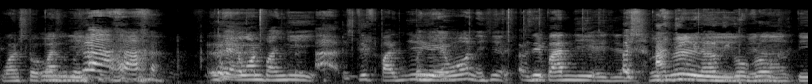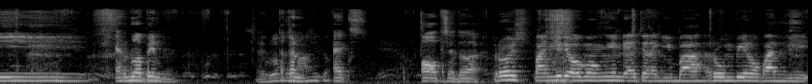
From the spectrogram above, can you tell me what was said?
one stop Oh, panji Ewon Panji. Steve panji Panji Ewon sih. si panji aja Anjing Wih, penalti goblok. penalti. R2 pin. Eh, dua Tekan ke mana? X. Oh, offset lah. terus panji diomongin di acara gibah rumpino panji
